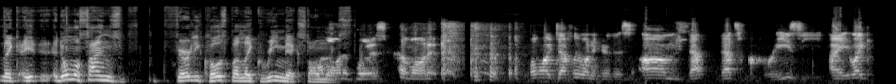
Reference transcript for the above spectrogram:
like it, it almost sounds fairly close, but like remixed almost. Come on it, boys. Come on it. oh, I definitely want to hear this. Um, that that's crazy. I like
